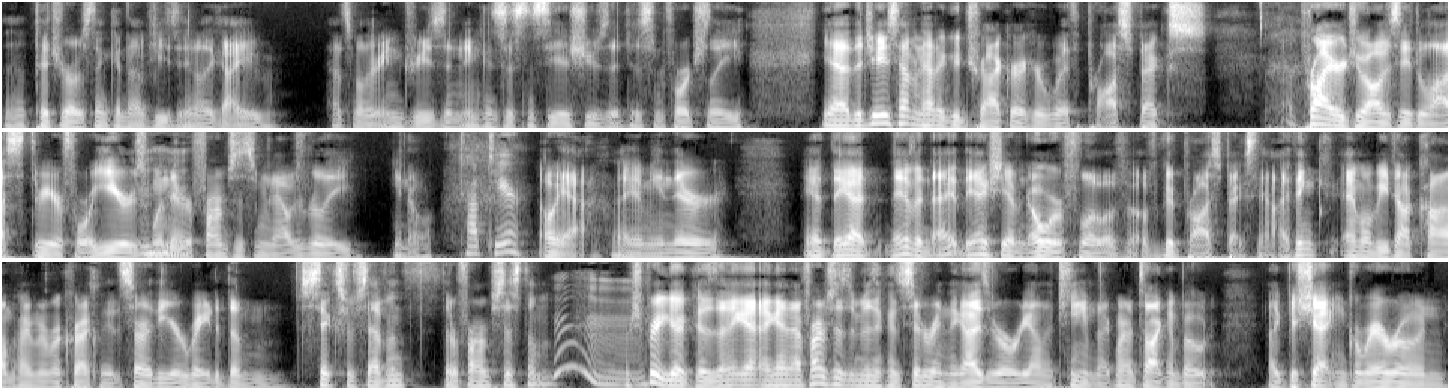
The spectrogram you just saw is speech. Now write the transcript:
the pitcher I was thinking of, he's you know the guy who had some other injuries and inconsistency issues that just unfortunately, yeah, the Jays haven't had a good track record with prospects prior to obviously the last three or four years when Mhm. their farm system now is really you know top tier. Oh yeah, like, I mean they're they got, they got they have an they actually have an overflow of, of good prospects now. I think MLB.com, if I remember correctly, at the start of the year rated them sixth or seventh their farm system, Hmm. which is pretty good because then again, again that farm system isn't considering the guys that are already on the team. Like we're not talking about like Bichette and Guerrero and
